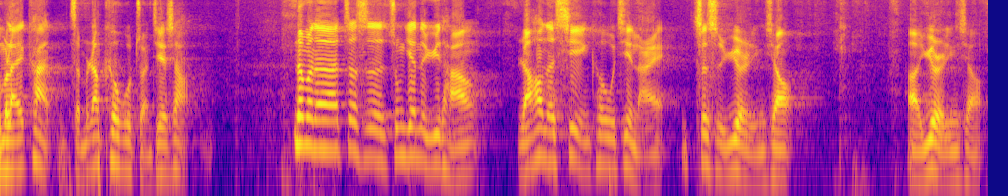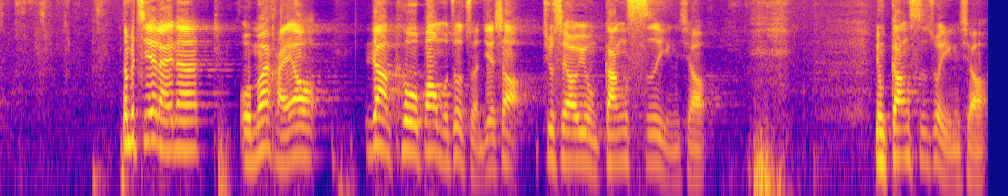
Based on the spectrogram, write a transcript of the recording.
我们来看怎么让客户转介绍。那么呢，这是中间的鱼塘，然后呢吸引客户进来，这是鱼饵营销，啊鱼饵营销。那么接下来呢，我们还要让客户帮我们做转介绍，就是要用钢丝营销，用钢丝做营销。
